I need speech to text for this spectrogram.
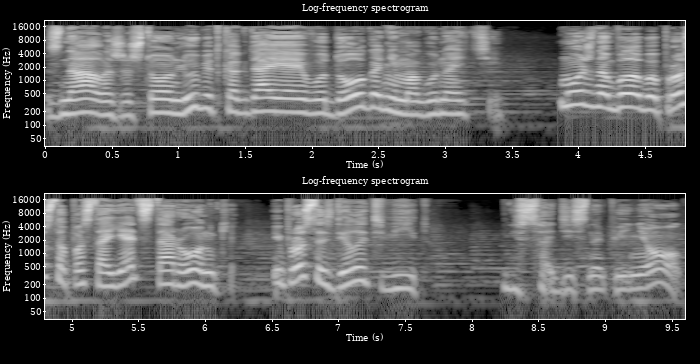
Знала же, что он любит, когда я его долго не могу найти. Можно было бы просто постоять в сторонке и просто сделать вид. Не садись на пенек.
